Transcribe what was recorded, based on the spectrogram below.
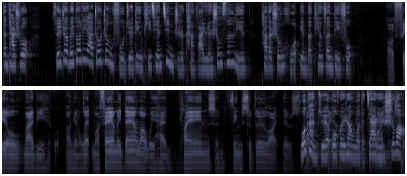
但他说，随着维多利亚州政府决定提前禁止砍伐原生森林，他的生活变得天翻地覆。I feel maybe I'm going to let my family down, like we had plans and things to do, like there was. 我感觉我会让我的家人失望。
